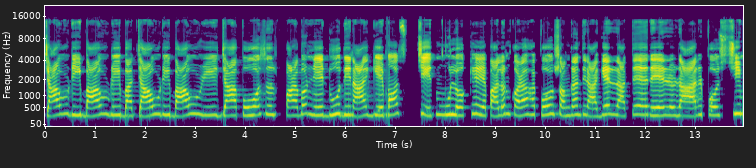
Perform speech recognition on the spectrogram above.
চাউরি বাউরি বা চাউরি বাউরি, যা পৌষ পার্বণের দুদিন আগে মসজিদ মূলকে পালন করা হয়। পৌষ সংক্রান্তির আগের রাতের রার পশ্চিম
